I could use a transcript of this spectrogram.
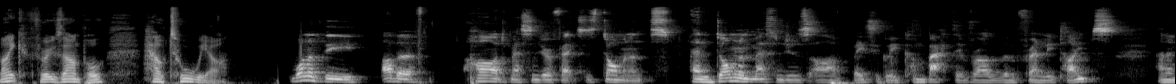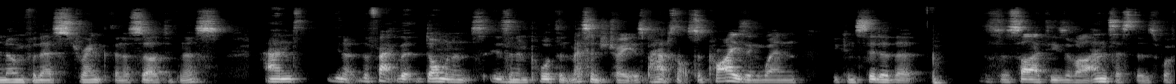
like, for example, how tall we are. One of the other hard messenger effects is dominance. And dominant messengers are basically combative rather than friendly types and are known for their strength and assertiveness. And, you know, the fact that dominance is an important messenger trait is perhaps not surprising when you consider that the societies of our ancestors were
